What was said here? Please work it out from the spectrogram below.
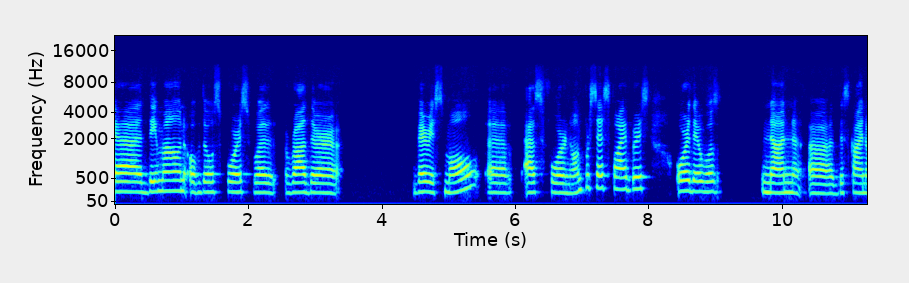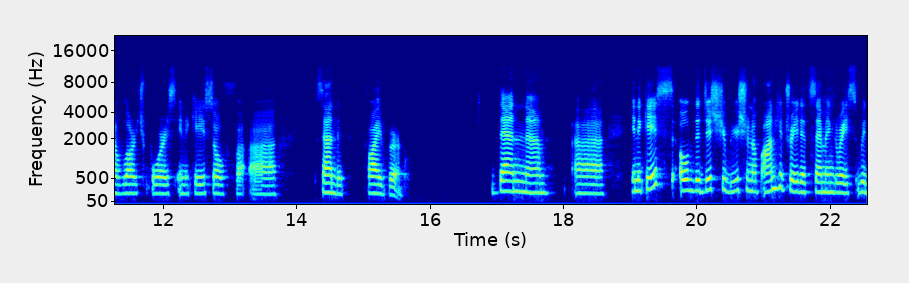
uh, the amount of those pores was rather very small uh, as for non-processed fibers, or there was none uh, this kind of large pores in the case of uh, sanded fiber. Then um, uh, In the case of the distribution of unhydrated cement grains, we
